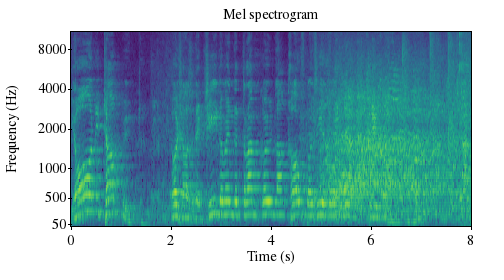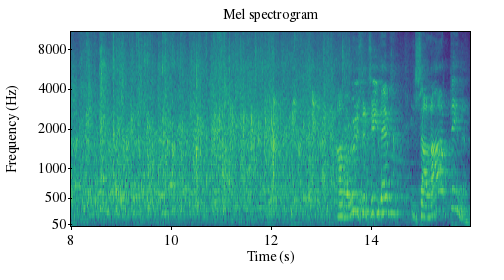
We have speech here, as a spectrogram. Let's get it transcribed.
ja nicht die Hand bieten. Da ist also nicht gescheiter, wenn der Trump Grönland kauft, als ihr dort Aber wissen Sie, dem Salat drin,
